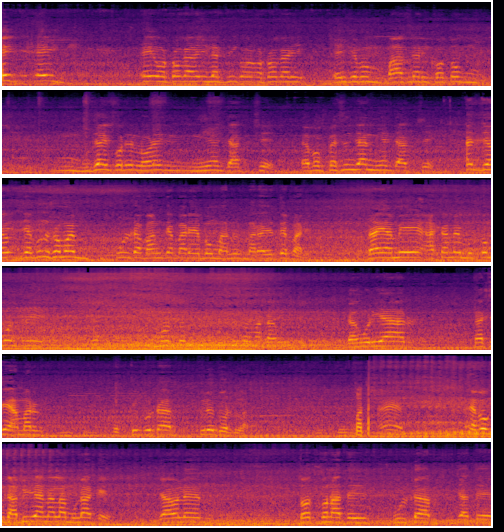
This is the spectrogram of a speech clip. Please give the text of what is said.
এই এই এই অটো গাড়ি ইলেকট্রিক অটো গাড়ি এই যেমন বাস গাড়ি কত বুঝাই করে লড়ে নিয়ে যাচ্ছে এবং প্যাসেঞ্জার নিয়ে যাচ্ছে। যে- কোনো সময় পুলটা ভাঙতে পারে এবং মানুষ মারা যেতে পারে। তাই আমি আসামের মুখ্যমন্ত্রী হিমন্ত শর্মা ডাঙ্গুরিয়ার কাছে আমার বক্তব্যটা তুলে ধরলাম। হ্যাঁ এবং দাবি জানালাম উনাকে, যা হলে তৎক্ষণাৎ এই পুলটা যাতে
